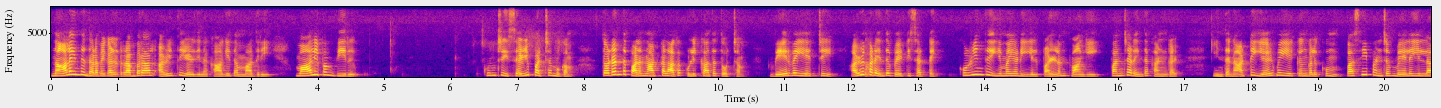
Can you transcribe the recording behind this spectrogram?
நாலைந்து தடவைகள் ரப்பரால் அழித்து எழுதின காகிதம் மாதிரி வாலிபம் வீறு குன்றி செழிப்பற்ற முகம். தொடர்ந்து பல நாட்களாக குளிக்காத தோற்றம். வேர்வை ஏற்றி அழுக்கடைந்த வேட்டி சட்டை. குழிந்து இமையடியில் பள்ளம் வாங்கி பஞ்சடைந்த கண்கள். இந்த நாட்டு ஏழ்மை இயக்கங்களுக்கும் பசி பஞ்சம் வேலையில்லா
